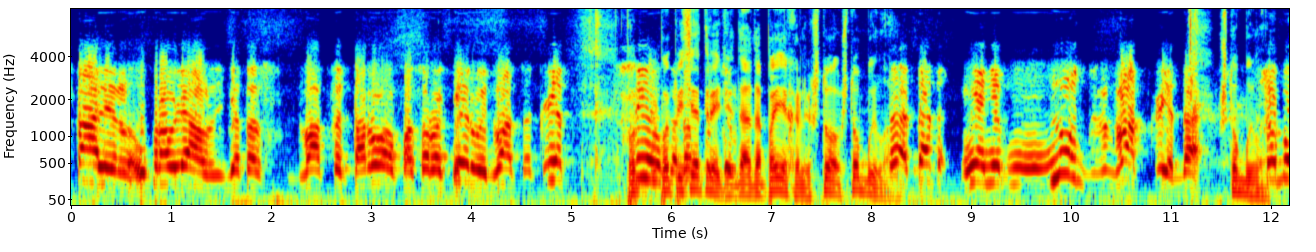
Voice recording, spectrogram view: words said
Сталин управлял где-то с 22 по 41, 20 лет, По, ссылка, по 53 допустим, да, да, поехали. Что, что было? да, да, да. Не, не, ну, 20 лет, да. Что было? Чтобы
